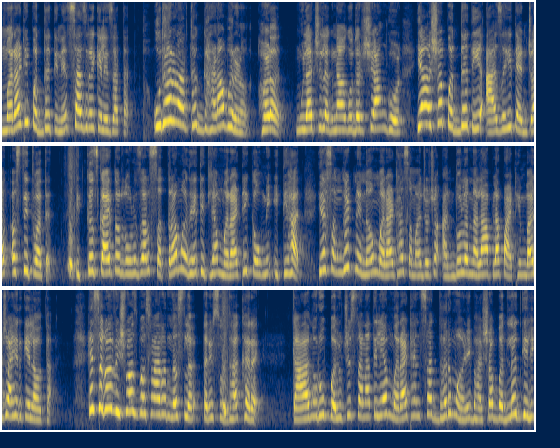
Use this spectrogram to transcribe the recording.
मराठी पद्धतीनेच साजरे केले जातात. उदाहरणार्थ घाणा भरणं हळद मुलाची लग्ना अगोदरची आंघोळ या अशा पद्धती आजही त्यांच्यात अस्तित्वात आहेत. इतकंच काय तर दोन हजार सतरामध्ये तिथल्या मराठी कौमी इतिहास या संघटनेनं मराठा समाजाच्या आंदोलनाला आपला पाठिंबा जाहीर केला होता. हे सगळं विश्वास बसणारं नसलं तरी सुद्धा खरंय. काळानुरूप बलुचिस्तानातील या मराठ्यांचा धर्म आणि भाषा बदलत गेली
